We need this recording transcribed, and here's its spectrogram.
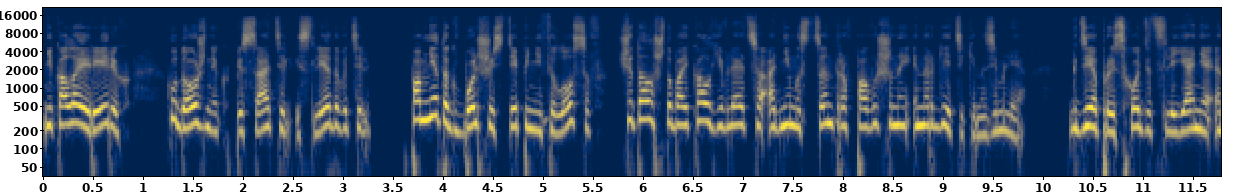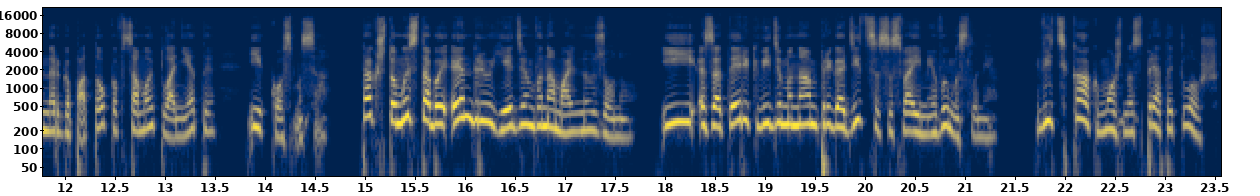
Николай Рерих — художник, писатель, исследователь. По мне так в большей степени философ считал, что Байкал является одним из центров повышенной энергетики на Земле, где происходит слияние энергопотоков самой планеты и космоса. Так что мы с тобой, Эндрю, едем в аномальную зону. И эзотерик, видимо, нам пригодится со своими вымыслами. Ведь как можно спрятать ложь?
